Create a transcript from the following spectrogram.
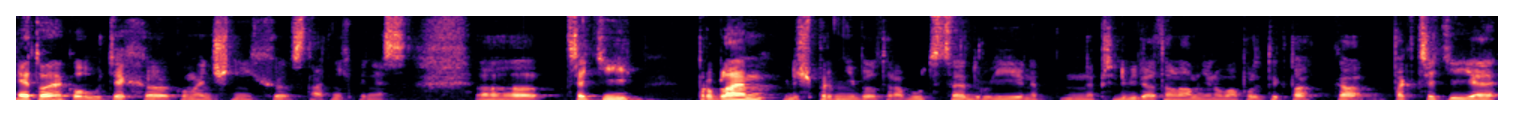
Je to jako u těch eh, konvenčních eh, státních peněz. Třetí problém, když první byl teda vůdce, druhý nepředvídatelná měnová politika, tak třetí je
